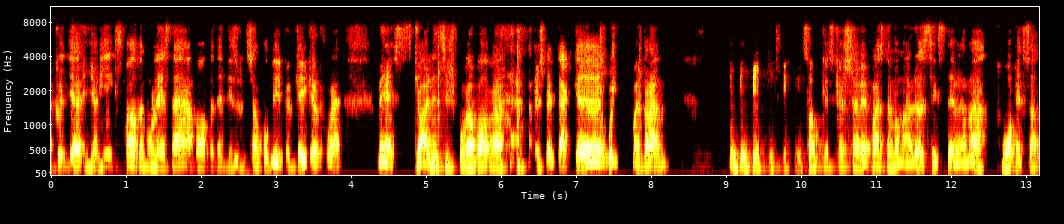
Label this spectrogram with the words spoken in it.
écoute, il n'y a, rien qui se passe pour l'instant, à part peut-être des auditions pour des pubs quelquefois. Mais, Caroline, si je pourrais avoir un, spectacle, euh, oui, je vais le prendre. Sauf que ce que je ne savais pas à ce moment-là, c'est que c'était vraiment trois personnes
